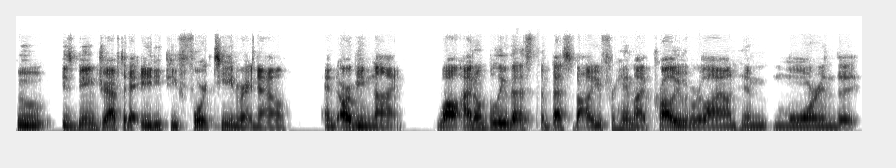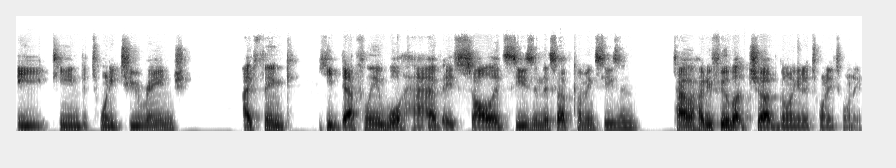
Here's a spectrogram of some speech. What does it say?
who is being drafted at ADP 14 right now and RB 9 while I don't believe that's the best value for him, I probably would rely on him more in the 18 to 22 range. I think he definitely will have a solid season this upcoming season. Tyler, how do you feel about Chubb going into 2020?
